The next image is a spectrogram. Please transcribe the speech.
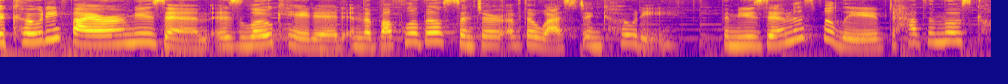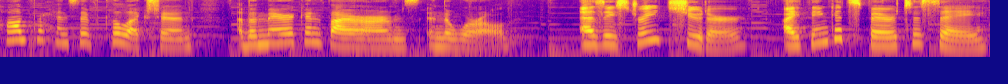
The Cody Firearm Museum is located in the Buffalo Bill Center of the West in Cody. The museum is believed to have the most comprehensive collection of American firearms in the world. As a straight shooter, I think it's fair to say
